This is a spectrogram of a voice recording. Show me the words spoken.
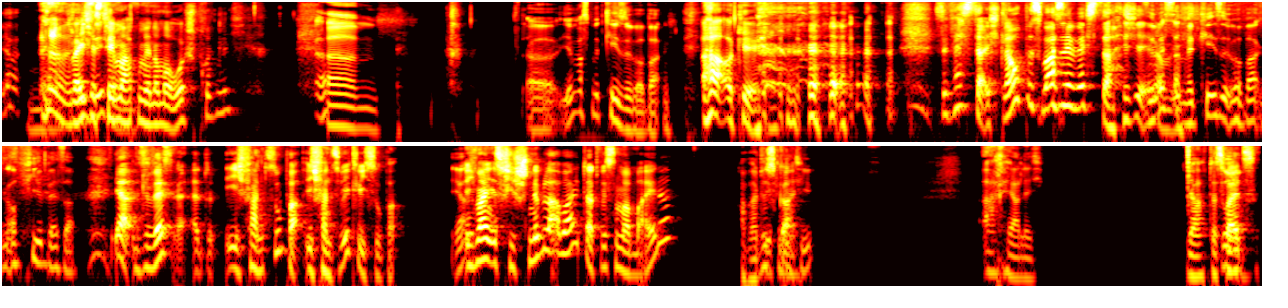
Ja. Welches Thema hatten wir nochmal ursprünglich? Ähm, äh, irgendwas mit Käse überbacken. Ah, okay. Silvester, ich glaube, es war Silvester. Silvester mich. mit Käse überbacken auch viel besser. Ja, Silvester, also ich fand's super. Ich fand's wirklich super. Ja. Ich meine, ist viel Schnibbelarbeit, das wissen wir beide. Aber das ist geil. Definitiv. Ach, herrlich. Ja, das So. war jetzt,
